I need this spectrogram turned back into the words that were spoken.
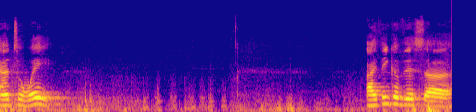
and to wait. I think of this uh,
